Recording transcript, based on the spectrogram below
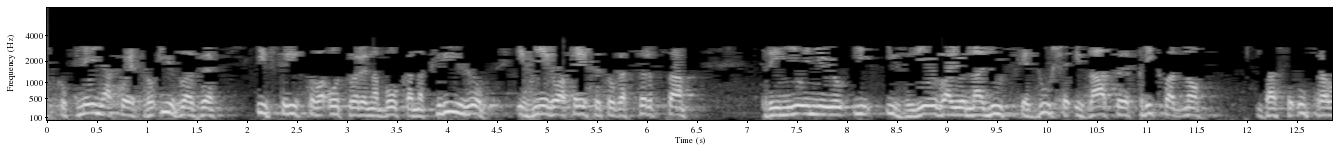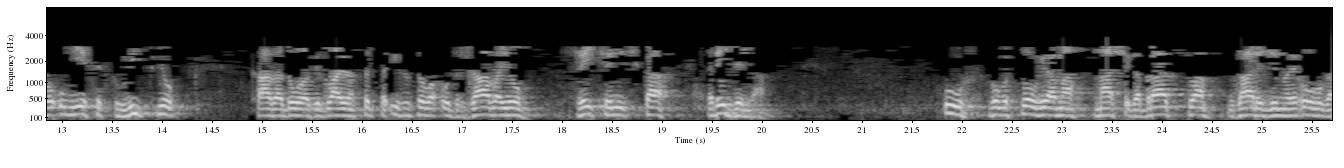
otkupljenja koje proizlaze iz Kristova otvorena boka na križu, iz njegova presvetoga srca, primjenjuju i izljevaju na ljudske duše i zato je prikladno da se upravo u mjesecu lipnju kada dolazi glavan srca Isusova održavaju svećenička ređenja u bogoslovijama našega bratstva. Zaređeno je ovoga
